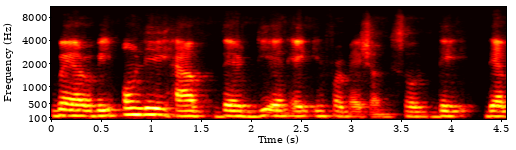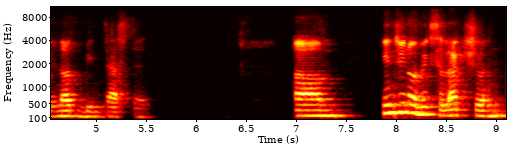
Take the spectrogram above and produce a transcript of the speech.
where we only have their DNA information. So they, they have not been tested. Um, in genomic selection,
